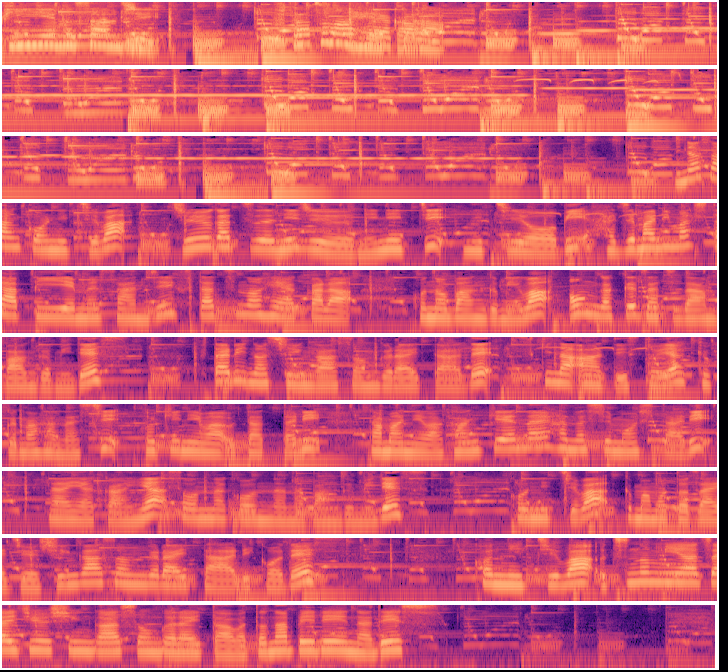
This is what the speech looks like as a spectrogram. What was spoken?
PM3 時。2つの部屋から。皆さんこんにちは。10月22日日曜日始まりました。PM3 時2つの部屋から。この番組は音楽雑談番組です。2人のシンガーソングライターで好きなアーティストや曲の話時には歌ったりたまには関係ない話もしたりなんやかんやそんなこんなの番組です。こんにちは熊本在住シンガーソングライターリコです。こんにちは。宇都宮在住シンガーソングライター渡辺玲奈です。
